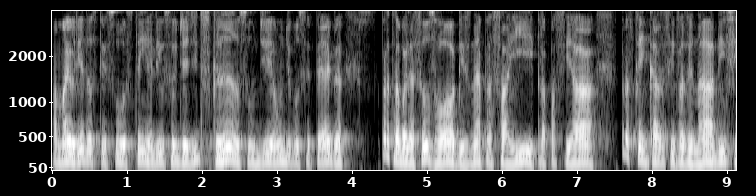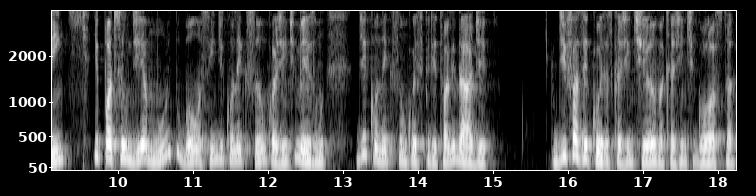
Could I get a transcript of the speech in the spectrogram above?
a maioria das pessoas tem ali o seu dia de descanso, um dia onde você pega para trabalhar seus hobbies, né, para sair, para passear, para ficar em casa sem fazer nada, enfim. E pode ser um dia muito bom assim de conexão com a gente mesmo, de conexão com a espiritualidade, de fazer coisas que a gente ama, que a gente gosta,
